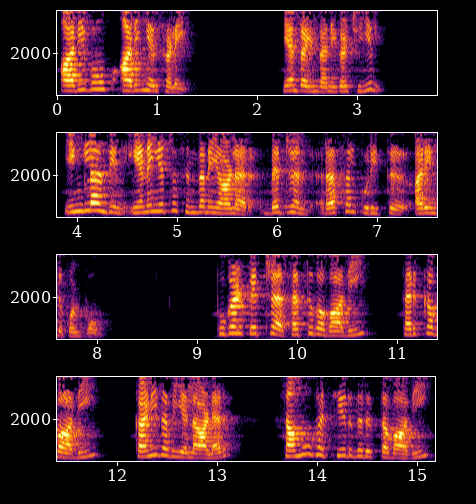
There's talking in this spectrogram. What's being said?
அறிவோம் அறிஞர்களே என்ற இந்த நிகழ்ச்சியில் இங்கிலாந்தின் இணையற்ற சிந்தனையாளர் பெட்ரண்ட் ரசல் குறித்து அறிந்து கொள்வோம். புகழ்பெற்ற தத்துவவாதி தர்க்கவாதி கணிதவியலாளர் சமூக சீர்திருத்தவாதி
